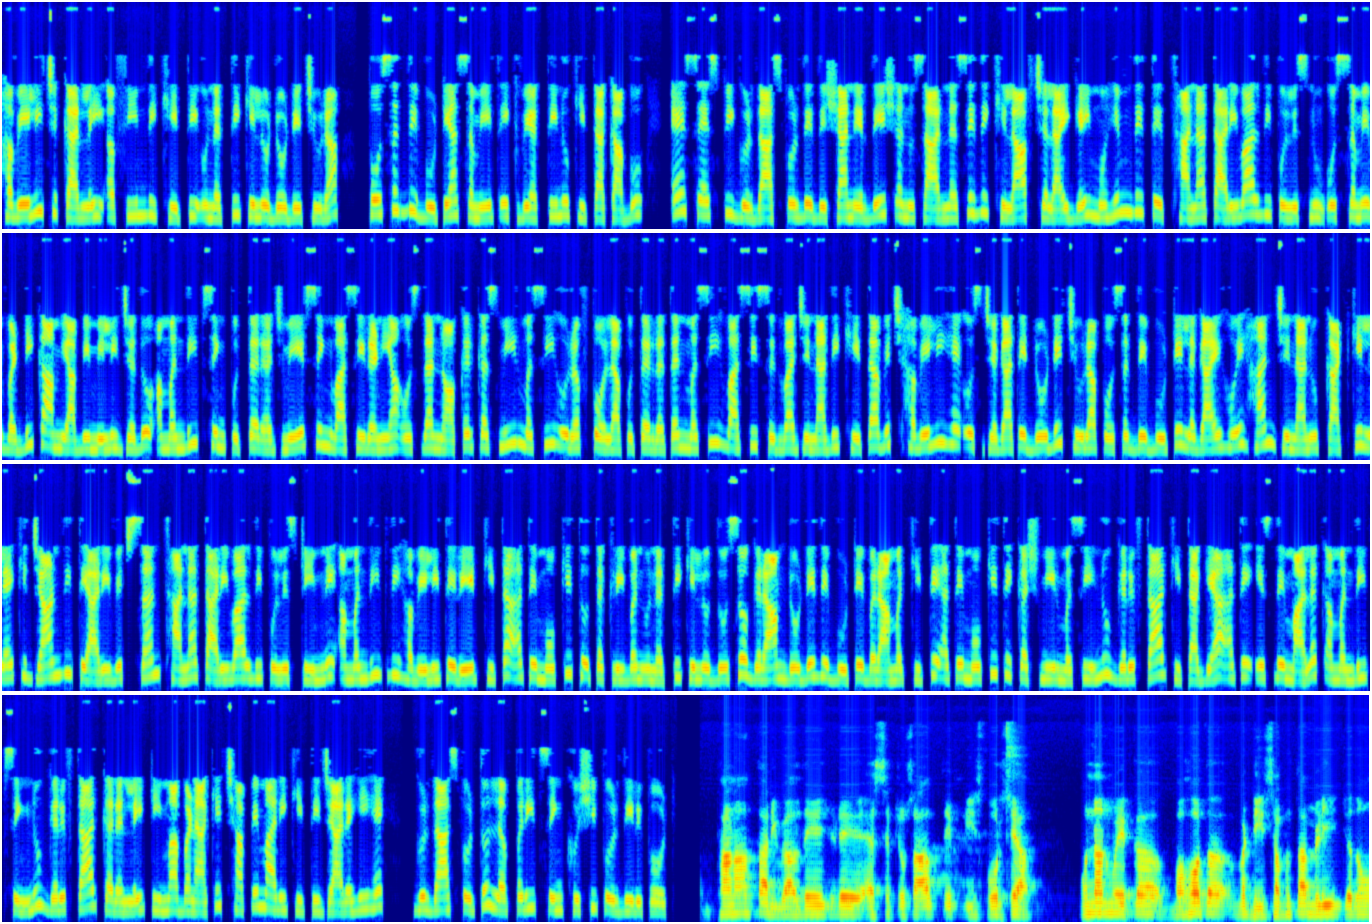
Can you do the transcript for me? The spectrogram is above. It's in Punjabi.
ਹਵੇਲੀ 'ਚ ਕਰ ਲਈ ਅਫੀਮ ਦੀ ਖੇਤੀ 29 ਕਿਲੋ ਡੋਡੇ ਚੂਰਾ, ਪੋਸਤ ਦੇ ਬੂਟਿਆਂ ਸਮੇਤ ਇੱਕ ਵਿਅਕਤੀ ਨੂੰ ਕੀਤਾ ਕਾਬੂ ਐਸਐਸਪੀ ਗੁਰਦਾਸਪੁਰ ਦੇ ਦਿਸ਼ਾ ਨਿਰਦੇਸ਼ ਅਨੁਸਾਰ ਨਸ਼ੇ ਦੇ ਖਿਲਾਫ ਚਲਾਈ ਗਈ ਮੁਹਿੰਮ ਦੇ ਤਹਿਤ ਥਾਣਾ ਤਾਰੀਵਾਲ ਦੀ ਪੁਲਿਸ ਨੂੰ ਉਸ ਸਮੇਂ ਵੱਡੀ ਕਾਮਯਾਬੀ ਮਿਲੀ ਜਦੋਂ ਅਮਨਦੀਪ ਸਿੰਘ ਪੁੱਤਰ ਅਜਮੇਰ ਸਿੰਘ ਵਾਸੀ ਰਣੀਆਂ ਉਸ ਦਾ ਨੌਕਰ ਕਸ਼ਮੀਰ ਮਸੀਹ ਉਰਫ ਪੋਲਾ ਪੁੱਤਰ ਰਤਨ ਮਸੀਹ ਵਾਸੀ ਸਿਦਵਾ ਜਿਨ੍ਹਾਂ ਦੀ ਖੇਤਾਂ ਵਿੱਚ ਹਵੇਲੀ ਹੈ ਉਸ ਜਗ੍ਹਾ ਤੇ ਡੋਡੇ ਚੂਰਾ ਪੋਸਤ ਦੇ ਬੂਟੇ ਲਗਾਏ ਹੋਏ ਹਨ ਜਿਨ੍ਹਾਂ ਨੂੰ ਕੱਟ ਕੇ ਲੈ ਕੇ ਜਾਣ ਦੀ ਤਿਆਰੀ ਵਿੱਚ ਸਨ ਥਾਣਾ ਤਾਰੀਵਾਲ ਦੀ ਪੁਲਿਸ ਟੀਮ ਨੇ ਅਮਨਦੀਪ ਦੀ ਹਵੇਲੀ ਤੇ ਰੇਡ ਕੀਤਾ ਅਤੇ ਮੌਕੇ ਤੋਂ ਤਕਰੀਬਨ 29 ਕਿਲੋ 200 ਗ੍ਰਾਮ ਡੋਡੇ ਦੇ ਬੂਟੇ ਬਰਾਮਦ ਕੀਤੇ ਅਤੇ ਮੌਕੇ ਤੇ ਕਸ਼ਮੀਰ ਮਸੀਹ ਨੂੰ ਗ੍ਰਿਫਤਾਰ ਕੀਤਾ ਗਿਆ ਅਤੇ ਇਸ ਦੇ ਮਾਲਕ ਅਮਨਦੀਪ ਸਿੰਘ ਨੂੰ ਗ੍ਰਿਫਤਾਰ ਕਰਨ ਲਈ ਟੀਮਾਂ ਬਣਾ ਕੇ ਛਾਪੇਮਾਰੀ ਕੀਤੀ ਜਾ ਰਹੀ ਹੈ। ਗੁਰਦਾਸਪੁਰ ਤੋਂ ਲਵਪ੍ਰੀਤ ਸਿੰਘ ਖੁਸ਼ੀਪੁਰ ਦੀ ਰਿਪੋਰਟ। ਥਾਣਾ ਧਾਰੀਵਾਲ ਦੇ ਜਿਹੜੇ ਐਸਐਚਓ ਸਾਹਿਬ ਤੇ ਪੁਲਿਸ ਫੋਰਸ ਆ, ਉਹਨਾਂ ਨੂੰ ਇੱਕ ਬਹੁਤ ਵੱਡੀ ਸਫਲਤਾ ਮਿਲੀ ਜਦੋਂ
